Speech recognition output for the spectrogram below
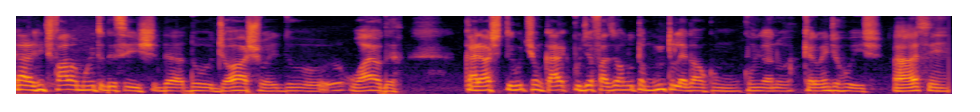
Cara, a gente fala muito desses da- do Joshua e do Wilder. Cara, eu acho que tinha um cara que podia fazer uma luta muito legal com, com o Enganu, que era o Andy Ruiz. Ah, sim.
